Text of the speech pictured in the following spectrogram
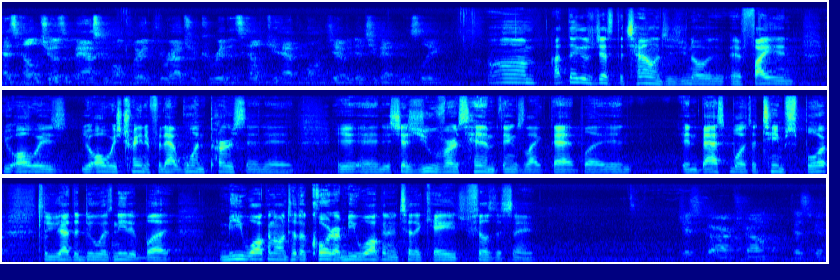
has helped you as a basketball player throughout your career. That's helped you have the longevity that you've had in this league. Um, I think it was just the challenges. You know, in, in fighting, you always you're always training for that one person, and and it's just you versus him, things like that. But in in basketball, it's a team sport, so you have to do what's needed. But me walking onto the court or me walking into the cage feels the same. Jessica Armstrong. Jessica.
